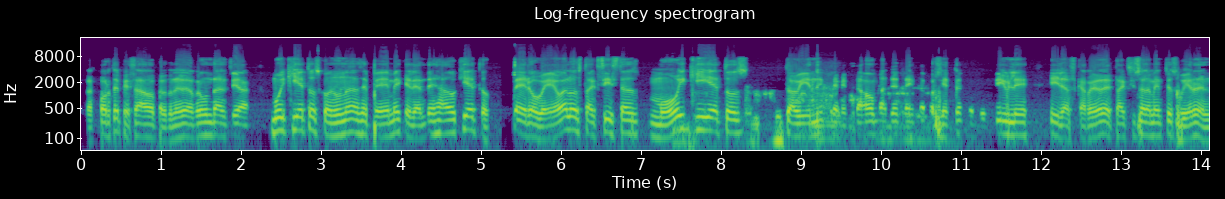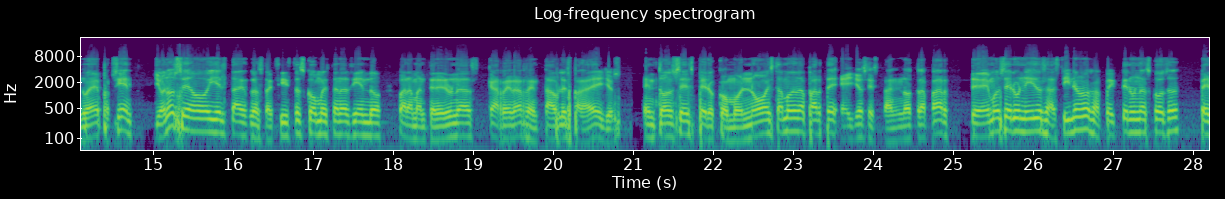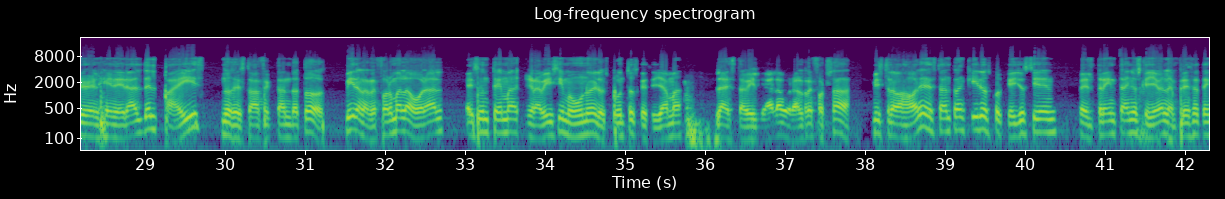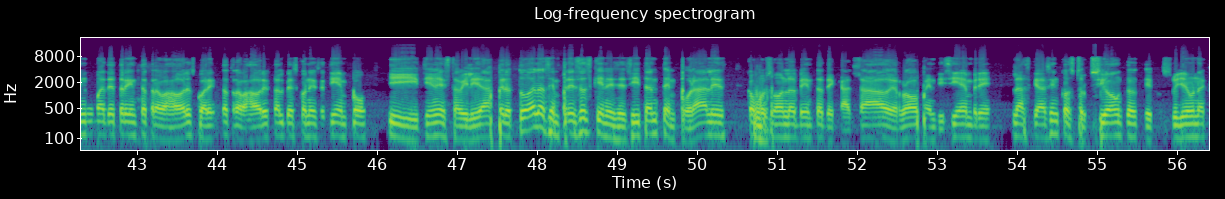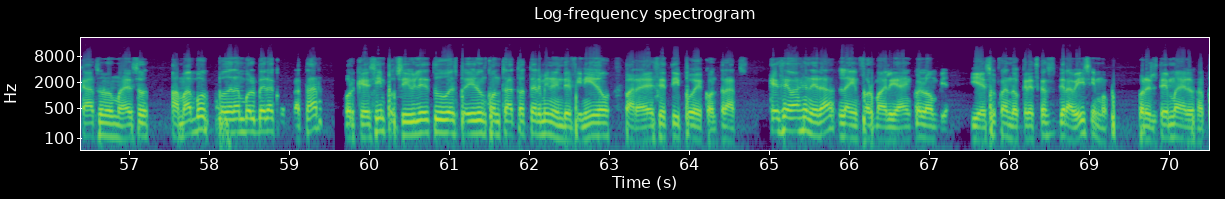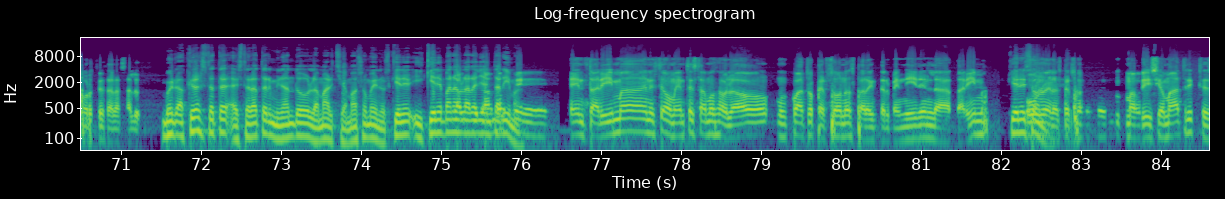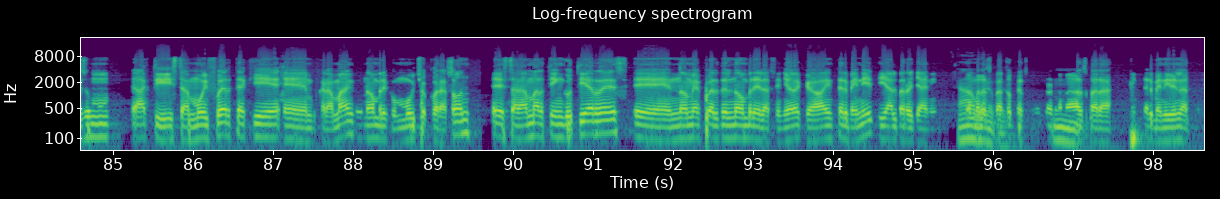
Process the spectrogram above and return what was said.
transporte pesado, perdón la redundancia, muy quietos con una CPM que le han dejado quieto, pero veo a los taxistas muy quietos, habiendo incrementado más del 30% de combustible y las carreras de taxi solamente subieron el 9%. Yo no sé hoy el los taxistas cómo están haciendo para mantener unas carreras rentables para ellos. Entonces, pero como no estamos en una parte, ellos están en otra parte. Debemos ser unidos, así no nos afecten unas cosas, pero en el general del país nos está afectando a todos. Mira, la reforma laboral es un tema gravísimo, uno de los puntos que se llama la estabilidad laboral reforzada. Mis trabajadores están tranquilos porque ellos tienen el 30 años que lleva en la empresa, tengo más de 30 trabajadores, 40 trabajadores tal vez con ese tiempo y tiene estabilidad, pero todas las empresas que necesitan temporales, como son las ventas de calzado, de ropa en diciembre, las que hacen construcción, que construyen una casa, unos maestros, jamás podrán volver a contratar, porque es imposible tú despedir un contrato a término indefinido para ese tipo de contratos. ¿Qué se va a generar? La informalidad en Colombia. Y eso cuando crezca es gravísimo por el tema de los aportes a la salud. Bueno, ¿a qué hora estará terminando la marcha, más o menos? ¿Y quiénes van a hablar allá en Tarima? en Tarima, en este momento, estamos hablando cuatro personas para intervenir en la Tarima. ¿Quiénes son? Una de las personas es Mauricio Matrix, es un activista muy fuerte aquí en Bucaramanga, un hombre con mucho corazón. Estará Martín Gutiérrez, eh, no me acuerdo el nombre de la señora que va a intervenir, y Álvaro Yani. Ah, Somos las cuatro pues. personas programadas para intervenir en la Tarima.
